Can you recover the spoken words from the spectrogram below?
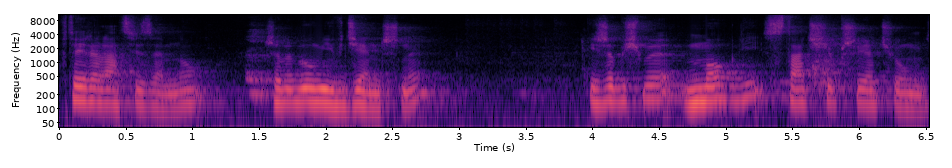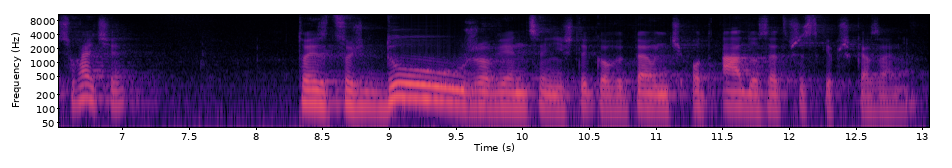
w tej relacji ze mną, żeby był mi wdzięczny, i żebyśmy mogli stać się przyjaciółmi. Słuchajcie, to jest coś dużo więcej niż tylko wypełnić od A do Z wszystkie przykazania.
